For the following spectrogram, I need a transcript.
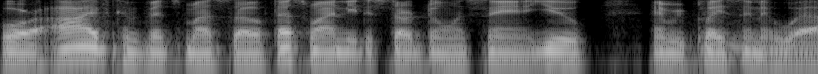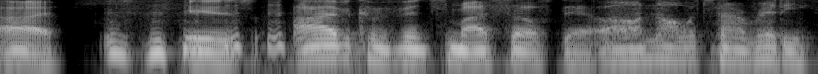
or i've convinced myself that's why i need to start doing saying you and replacing it with i is i've convinced myself that oh no it's not ready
